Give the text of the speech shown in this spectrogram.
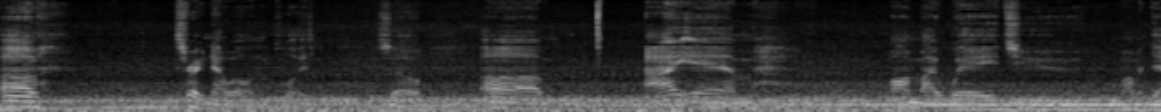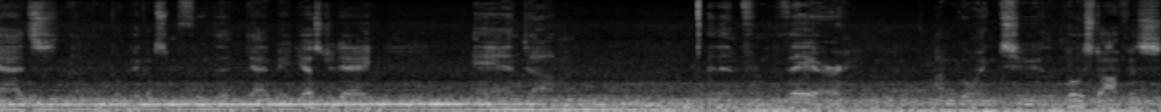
uh, it's right now well unemployed. So, um, I am on my way to mom and dad's. Uh, go pick up some food that dad made yesterday, and um, and then from there, I'm going to the post office.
